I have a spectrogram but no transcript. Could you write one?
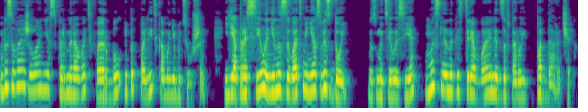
вызывая желание сформировать фаербол и подпалить кому-нибудь уши. «Я просила не называть меня звездой!» Возмутилась я, мысленно костеря Вайлет за второй подарочек.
